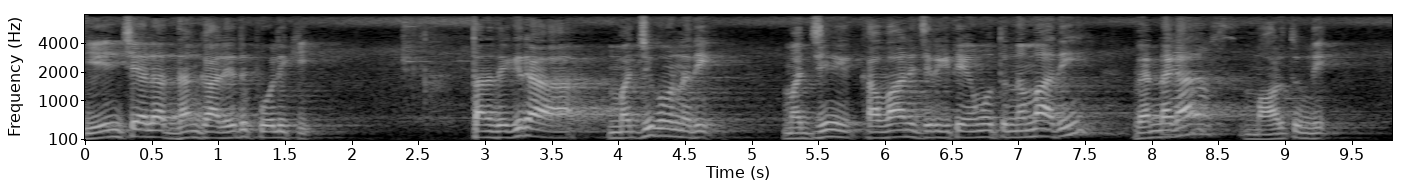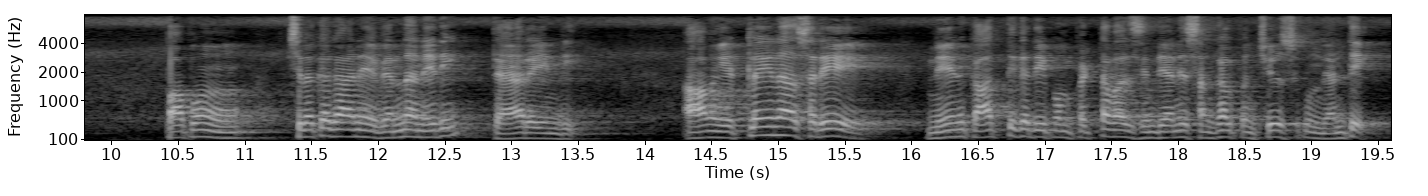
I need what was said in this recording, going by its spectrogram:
ఏం చేయాలో అర్థం కాలేదు పోలికి. తన దగ్గర మజ్జిగ ఉన్నది. మజ్జిగ కవ్వాని చిరిగితే ఏమవుతుందమ్మా అది? వెన్నగా మారుతుంది. పాపం చిలకగానే వెన్న అనేది తయారైంది. ఆమె ఎట్లయినా సరే నేను కార్తీక దీపం పెట్టవలసిందే అని సంకల్పం చేసుకుంది అంతే.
